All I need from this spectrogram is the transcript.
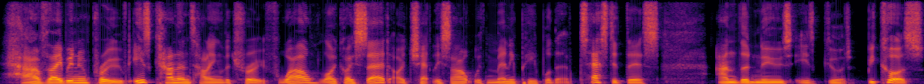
have they been improved? Is Canon telling the truth? Well, like I said, I checked this out with many people that have tested this and the news is good because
